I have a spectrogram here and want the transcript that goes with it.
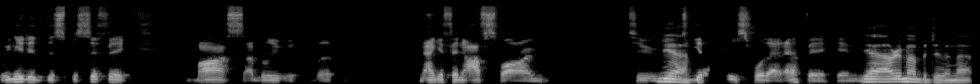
we needed the specific boss. I believe the Nagafen off spawn to yeah to get a piece for that epic. And yeah, I remember doing that.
